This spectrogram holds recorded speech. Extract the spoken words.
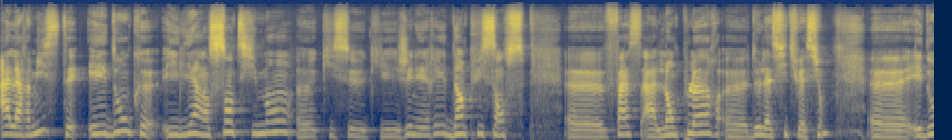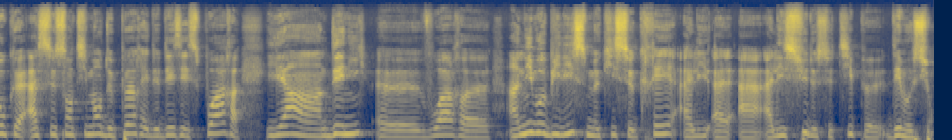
alarmiste et donc il y a un sentiment euh, qui, se, qui est généré d'impuissance euh, face à l'ampleur euh, de la situation. Et donc à ce sentiment de peur et de désespoir il y a un déni voire un immobilisme qui se crée à l'issue de ce type d'émotion.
